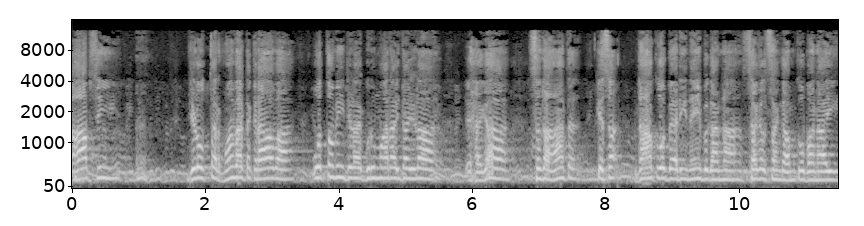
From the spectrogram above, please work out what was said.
ਆਪਸੀ ਜਿਹੜੋ ਧਰਮਾਂ ਦਾ ਟਕਰਾਵ ਆ ਉਹ ਤੋਂ ਵੀ ਜਿਹੜਾ ਗੁਰੂ ਮਹਾਰਾਜ ਦਾ ਜਿਹੜਾ ਹੈਗਾ, ਸਿਧਾਂਤ ਕਿ ਨਾ ਕੋ ਬੈਰੀ ਨਹੀਂ ਬਗਾਨਾ, ਸਗਲ ਸੰਗਮ ਕੋ ਬਨਾਈ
